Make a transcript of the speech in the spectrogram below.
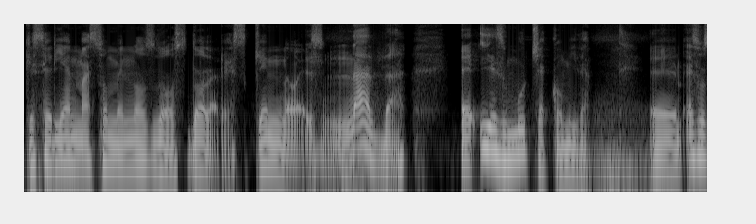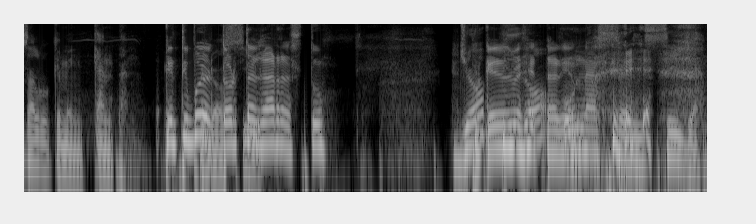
que serían más o menos 2 dólares, que no es nada. Eh, y es mucha comida. Eh, eso es algo que me encanta. ¿Qué tipo de torta agarras tú? Yo pido una sencilla.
